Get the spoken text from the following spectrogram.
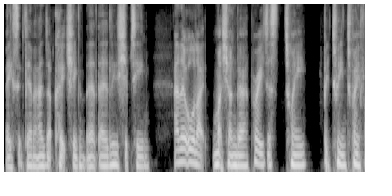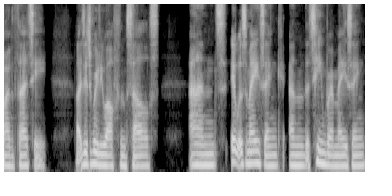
basically. And I ended up coaching their, their leadership team. And they're all like much younger, probably just 20, between 25 and 30. Like did really well for themselves. And it was amazing. And the team were amazing.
